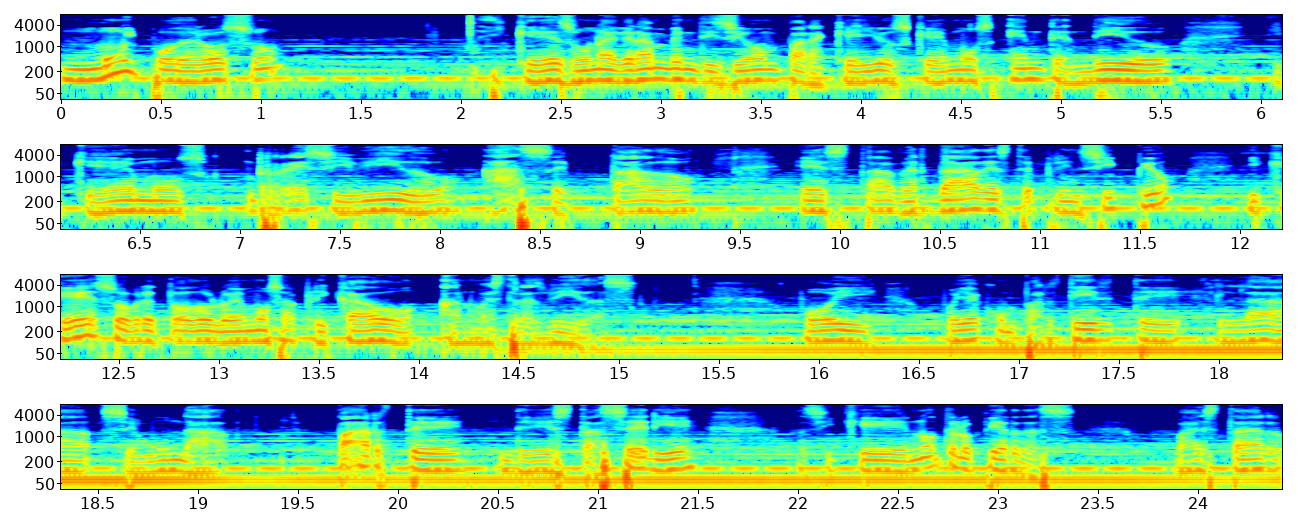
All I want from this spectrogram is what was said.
muy poderoso que es una gran bendición para aquellos que hemos entendido y que hemos recibido, aceptado esta verdad, este principio y que sobre todo lo hemos aplicado a nuestras vidas. Hoy voy a compartirte la segunda parte de esta serie, así que no te lo pierdas, va a estar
